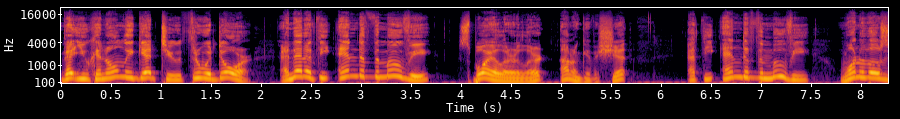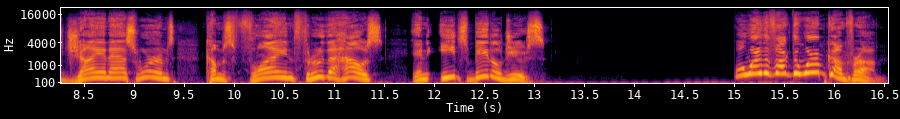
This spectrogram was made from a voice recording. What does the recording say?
that you can only get to through a door and then at the end of the movie spoiler alert I don't give a shit at the end of the movie one of those giant ass worms comes flying through the house and eats Beetlejuice. Well, where the fuck the worm come from?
